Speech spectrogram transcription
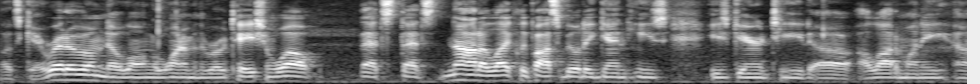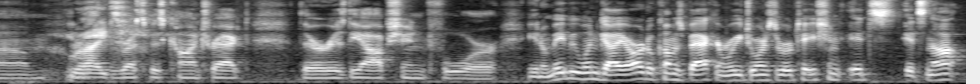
let's get rid of him. No longer want him in the rotation. Well, that's that's not a likely possibility. Again, he's he's guaranteed uh, a lot of money, um, you know, Right. the rest of his contract. There is the option for you know maybe when Gallardo comes back and rejoins the rotation, it's it's not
